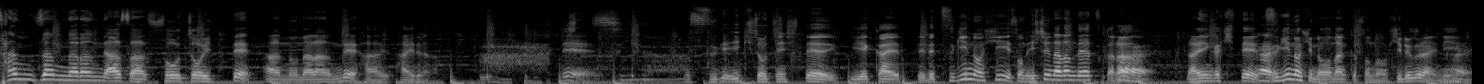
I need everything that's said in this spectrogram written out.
散々並んで朝早朝行ってあの並んで入入れなかった。でついなもうすげえ意気消沈して家帰ってで次の日その一緒に並んだやつかはら LINE が来て、はい。次の日のなんかその昼ぐらいに、はい。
